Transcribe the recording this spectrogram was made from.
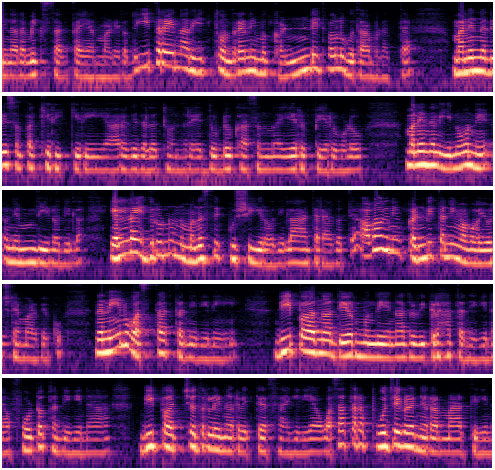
ಏನಾರು ಮಿಕ್ಸ್ ಆಗಿ ತಯಾರು ಮಾಡಿರೋದು, ಈ ಥರ ಏನಾರು ಇತ್ತು ಅಂದರೆ ನಿಮಗೆ ಖಂಡಿತವಾಗ್ಲೂ ಗೊತ್ತಾಗ್ಬಿಡುತ್ತೆ. ಮನೆಯಲ್ಲಿ ಸ್ವಲ್ಪ ಕಿರಿಕಿರಿ, ಆರೋಗ್ಯದಲ್ಲಿ ತೊಂದರೆ, ದುಡ್ಡು ಕಾಸನ್ನ ಏರುಪೇರುಗಳು, ಮನೆಯಲ್ಲಿ ಏನೋ ನೆಮ್ಮದಿ ಇರೋದಿಲ್ಲ. ಎಲ್ಲ ಇದ್ರೂ ಮನಸ್ಸಿಗೆ ಖುಷಿ ಇರೋದಿಲ್ಲ, ಆ ಥರ ಆಗುತ್ತೆ. ಆವಾಗ ನೀವು ಖಂಡಿತ ನೀವು ಅವಾಗ ಯೋಚನೆ ಮಾಡಬೇಕು. ನಾನೇನು ಹೊಸ್ದಾಗಿ ತಂದಿದ್ದೀನಿ? ದೀಪನ ದೇವ್ರ ಮುಂದೆ ಏನಾದರೂ ವಿಗ್ರಹ ತಂದಿದ್ದೀನಾ? ಫೋಟೋ ತಂದಿದ್ದೀನಾ? ದೀಪ ಹಚ್ಚೋದ್ರಲ್ಲಿ ಏನಾದ್ರು ವ್ಯತ್ಯಾಸ ಆಗಿದೆಯಾ? ಹೊಸ ಥರ ಪೂಜೆಗಳನ್ನ ಏನಾರು ಮಾಡ್ತಿದ್ದೀನ?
